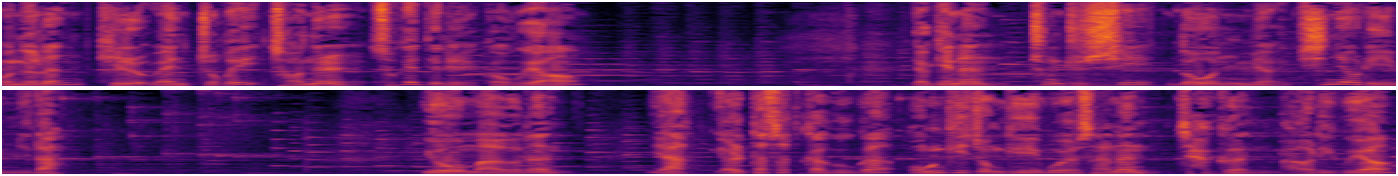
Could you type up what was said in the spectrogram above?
오늘은 길 왼쪽의 전을 소개드릴 거고요. 여기는 충주시 노은면 신요리입니다. 요 마을은 약 15가구가 옹기종기 모여 사는 작은 마을이고요.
